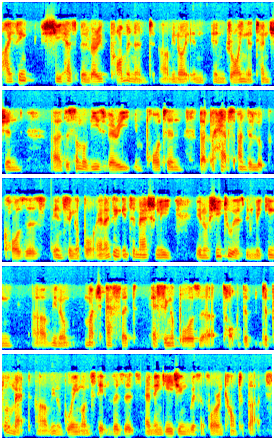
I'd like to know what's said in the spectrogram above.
I think she has been very prominent, um, you know, in, in drawing attention uh, to some of these very important but perhaps underlooked causes in Singapore. And I think internationally, you know, she too has been making, um, you know, much effort as Singapore's uh, top di- diplomat, um, you know, going on state visits and engaging with her foreign counterparts.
